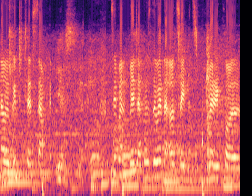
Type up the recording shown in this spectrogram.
now we're going to test something. Yes. It's even better because the weather outside is very cold.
